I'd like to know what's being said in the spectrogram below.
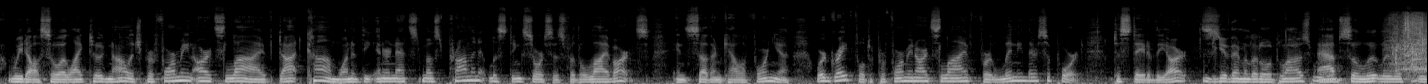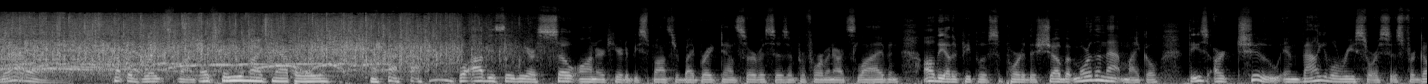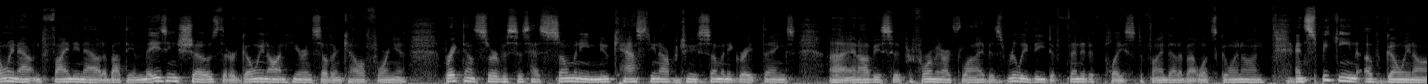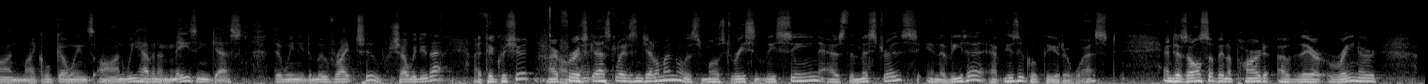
We'd also like to acknowledge PerformingArtsLive.com, one of the Internet's most prominent listing sources for the live arts in Southern California. We're grateful to Performing Arts Live for lending their support to State of the Arts. Would you give them a little applause? you? Absolutely, let's do that. a Couple great sponsors. That's for you, Mike Napoli. well, obviously, we are so honored here to be sponsored by Breakdown Services and Performing Arts Live and all the other people who've supported this show. But more than that, Michael, these are two invaluable resources for going out and finding out about the amazing shows that are going on here in Southern California. Breakdown Services has so many new casting opportunities, so many great things. Uh, and obviously, Performing Arts Live is really the definitive place to find out about what's going on. And speaking of going on, Michael, goings on, we have an amazing guest that we need to move right to. Shall we do that? I think we Our All first right. guest, ladies and gentlemen, was most recently seen as the mistress in Evita at Musical Theater West, and has also been a part of their Rainer,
